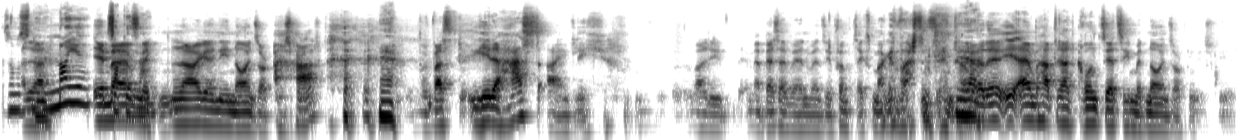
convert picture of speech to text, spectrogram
So muss Also eine neue immer Socke sein. mit Nagel in die neuen Socken gespielt. Was jeder hasst eigentlich, weil die immer besser werden, wenn sie fünf, sechs Mal gewaschen sind. Ja. Aber der EM hat, hat grundsätzlich mit neuen Socken gespielt.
